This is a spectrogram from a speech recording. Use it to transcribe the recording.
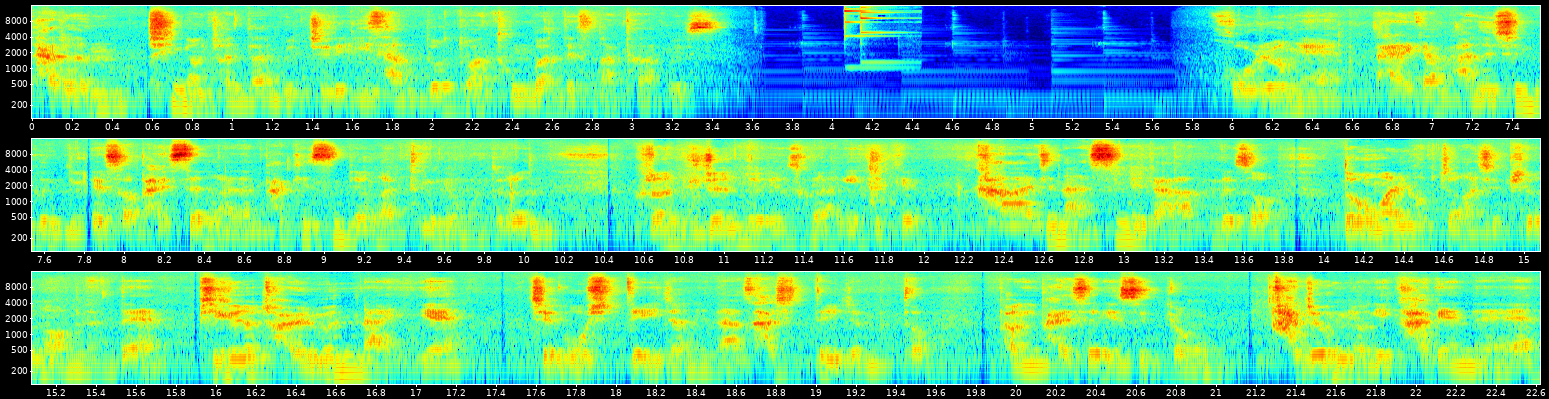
다른 신경 전달 물질의 이상도 또한 동반돼서 나타나고 있습니다. 고령의 나이가 많으신 분들에서 발생하는 파킨슨병 같은 경우들은 그런 유전적인 소양이 그렇게 강하진 않습니다. 그래서 너무 많이 걱정하실 필요는 없는데 비교적 젊은 나이에 즉 50대 이전이나 40대 이전부터 병이 발생했을 경우 가족력이 가게 내에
